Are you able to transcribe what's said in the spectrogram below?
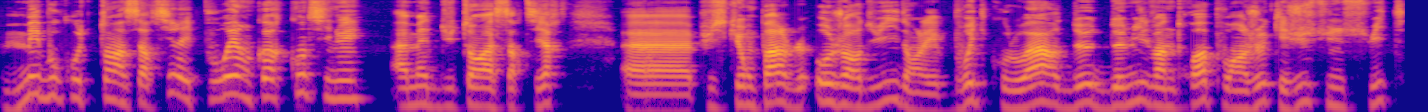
met beaucoup de temps à sortir et pourrait encore continuer à mettre du temps à sortir, euh, puisqu'on parle aujourd'hui, dans les bruits de couloir, de 2023 pour un jeu qui est juste une suite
